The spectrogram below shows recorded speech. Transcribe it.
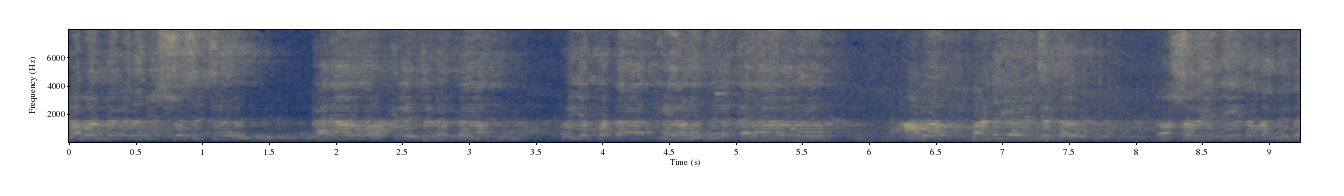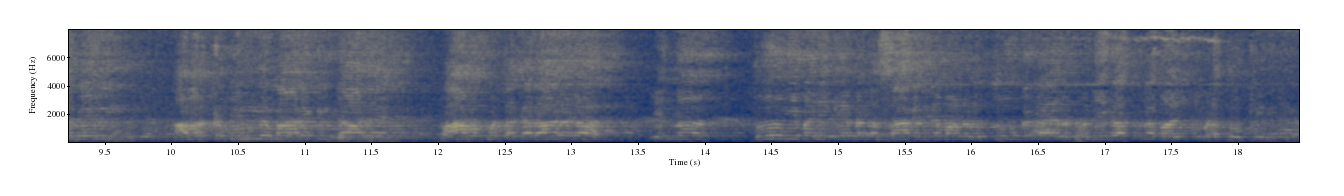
ഗവൺമെന്റിനെ വിശ്വസിച്ച് വർക്ക് ഏറ്റെടുത്ത പ്രിയപ്പെട്ട കേരളത്തിലെ കരാറുകൾ അവർ പണി കഴിച്ചിട്ട് ട്രഷറി നിയന്ത്രണത്തിന്റെ പേരിൽ അവർക്ക് മുന്ന് മാറി കിട്ടാതെ പാവപ്പെട്ട കരാറുകാർ ഇന്ന് തൂങ്ങി മരിക്കേണ്ടുന്ന സാഹചര്യമാണ് ഒരു തൂക്കുകയർ പ്രതീകാത്മകമായി ഇവിടെ തൂക്കിയിരിക്കുക.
